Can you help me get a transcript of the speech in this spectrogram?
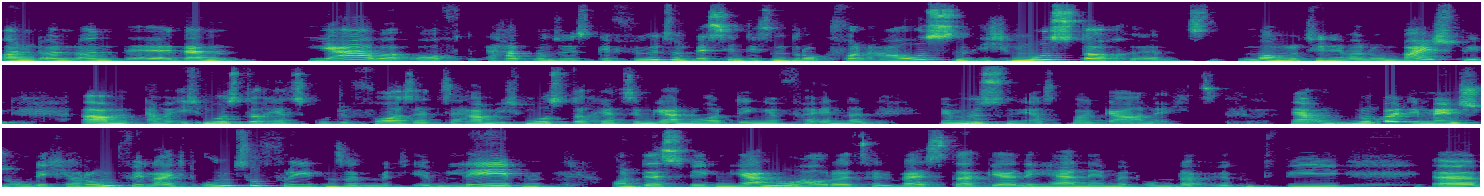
und und, und äh, dann ja, aber oft hat man so das Gefühl, so ein bisschen diesen Druck von außen. Ich muss doch, äh, Morgenroutine war nur ein Beispiel, ähm, aber ich muss doch jetzt gute Vorsätze haben. Ich muss doch jetzt im Januar Dinge verändern. Wir müssen erstmal gar nichts. Ja, und mhm. nur weil die Menschen um dich herum vielleicht unzufrieden sind mit ihrem Leben und deswegen Januar oder Silvester gerne hernehmen, um da irgendwie äh,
